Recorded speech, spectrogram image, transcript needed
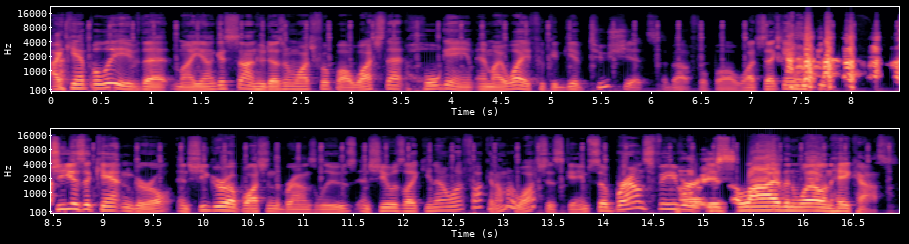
I can't believe that my youngest son, who doesn't watch football, watched that whole game, and my wife, who could give two shits about football, watched that game. because she is a Canton girl, and she grew up watching the Browns lose, and she was like, you know what, fuck it, I'm going to watch this game. So Browns fever Nice. is alive and well in Hake House.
